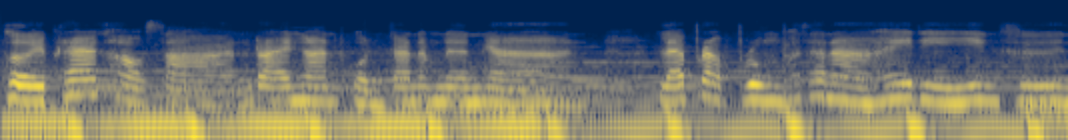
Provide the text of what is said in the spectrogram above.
เผยแพร่ข่าวสารรายงานผลการดำเนินงาน และปรับปรุงพัฒนาให้ดียิ่งขึ้น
